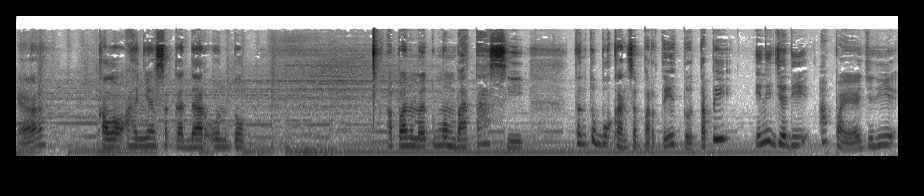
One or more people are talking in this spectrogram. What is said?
ya. Kalau hanya sekedar untuk apa namanya itu membatasi tentu bukan seperti itu. Tapi ini jadi apa ya jadi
